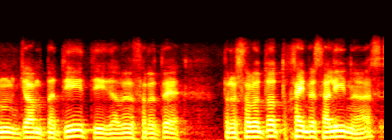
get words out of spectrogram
amb Joan Petit i Gabriel Ferreter, però sobretot Jaime Salinas,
